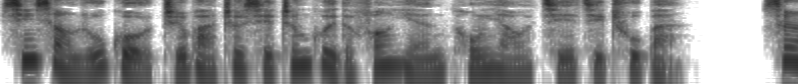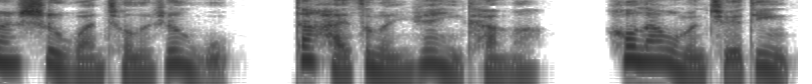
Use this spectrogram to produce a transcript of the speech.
心想，如果只把这些珍贵的方言童谣结集出版，虽然是完成了任务，但孩子们愿意看吗？后来我们决定，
